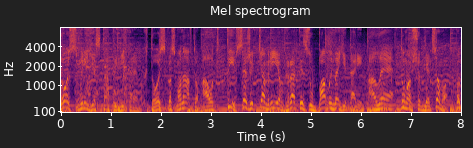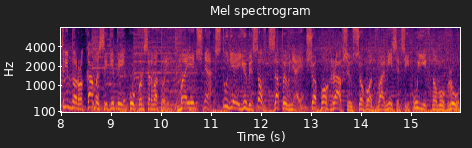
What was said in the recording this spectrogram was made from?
Хтось мріє стати лікарем, хтось космонавтом. А от ти все життя мріяв грати зубами на гітарі, але думав, що для цього потрібно роками сидіти у консерваторії. Маячня студія Ubisoft запевняє, що погравши всього два місяці у їх нову гру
